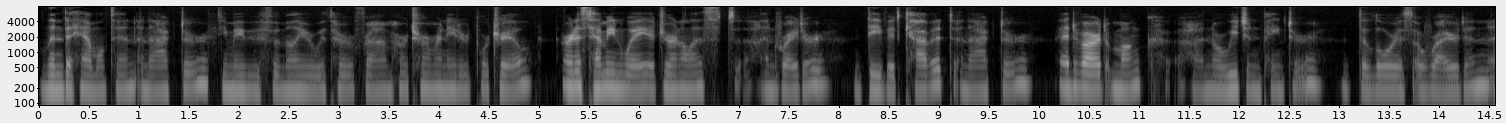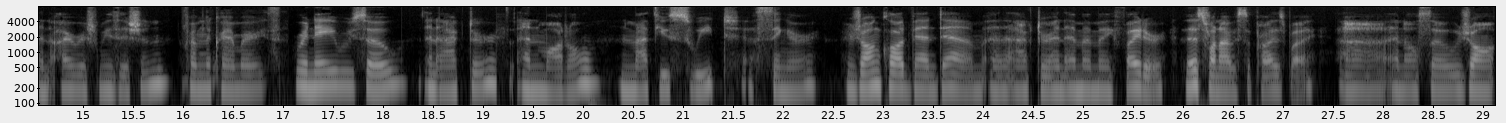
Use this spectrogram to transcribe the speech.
Linda Hamilton, an actor. You may be familiar with her from her Terminator portrayal. Ernest Hemingway, a journalist and writer. David Cavett, an actor. Edvard Munch, a Norwegian painter, Dolores O'Riordan, an Irish musician from the Cranberries, Rene Russo, an actor and model, Matthew Sweet, a singer, Jean Claude Van Damme, an actor and MMA fighter. This one I was surprised by. Uh, and also Jean,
